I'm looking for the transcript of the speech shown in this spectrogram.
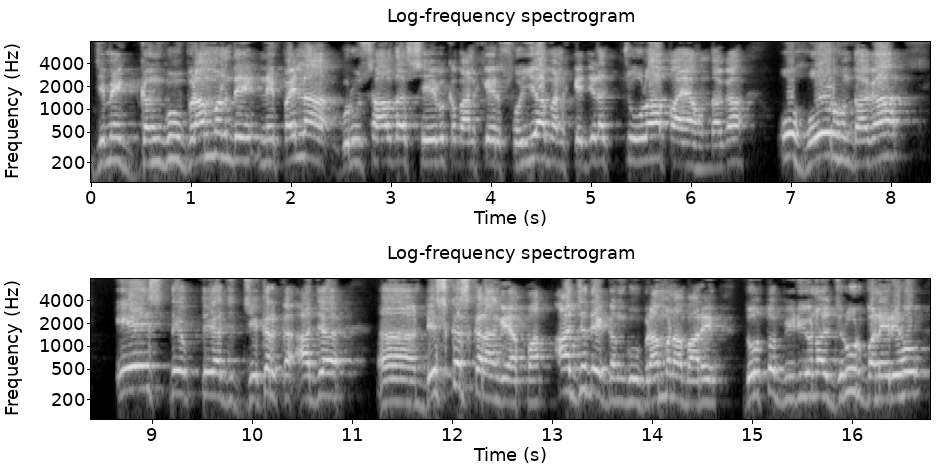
ਜਿਵੇਂ ਗੰਗੂ ਬ੍ਰਾਹਮਣ ਦੇ ਨੇ ਪਹਿਲਾਂ ਗੁਰੂ ਸਾਹਿਬ ਦਾ ਸੇਵਕ ਬਣ ਕੇ, ਰਸੋਈਆ ਬਣ ਕੇ ਜਿਹੜਾ ਚੋਲਾ ਪਾਇਆ ਹੁੰਦਾਗਾ, ਉਹ ਹੋਰ ਹੁੰਦਾਗਾ। ਇਸ ਦੇ ਉੱਤੇ ਅੱਜ ਜ਼ਿਕਰ ਕ- ਅੱਜ ਡਿਸਕਸ ਕਰਾਂਗੇ ਆਪਾਂ ਅੱਜ ਦੇ ਗੰਗੂ ਬ੍ਰਾਹਮਣਾਂ ਬਾਰੇ। ਦੋਸਤੋ, ਵੀਡੀਓ ਨਾਲ ਜਰੂਰ ਬਨੇ ਰਹੋ।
